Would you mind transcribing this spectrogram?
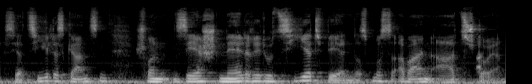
das ist ja Ziel des Ganzen, schon sehr schnell reduziert werden. Das muss aber ein Arzt steuern.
